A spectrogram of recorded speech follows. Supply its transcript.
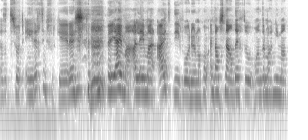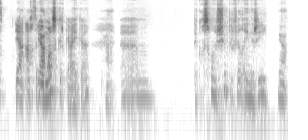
dat het een soort eenrichtingsverkeer is, dat jij maar alleen maar uit die voordeur mag komen en dan snel dicht doen, want er mag niemand ja, achter jouw Ja. masker kijken. Ja. Ehm, dat kost gewoon superveel energie. Ja,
